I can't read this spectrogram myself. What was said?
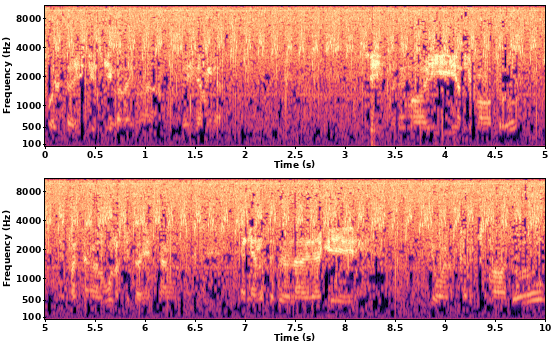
fuerza y que llegue a la misma dinámica. Sí, lo tengo ahí afirmado todo. Me faltan algunos que todavía están en pero la verdad que, que bueno, que han todo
